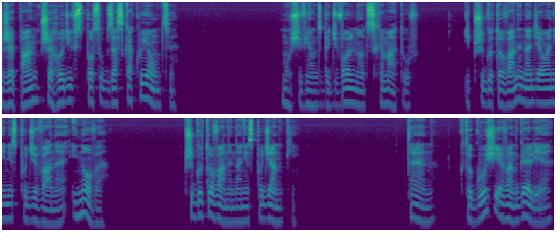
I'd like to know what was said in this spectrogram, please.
że Pan przechodzi w sposób zaskakujący. Musi więc być wolny od schematów i przygotowany na działanie niespodziewane i nowe, przygotowany na niespodzianki. Ten, kto głosi Ewangelię,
